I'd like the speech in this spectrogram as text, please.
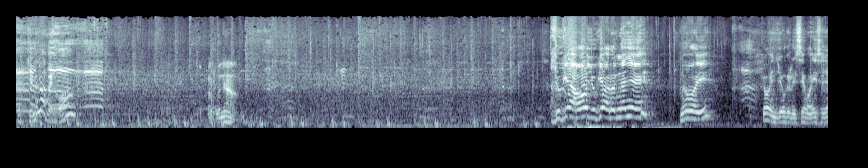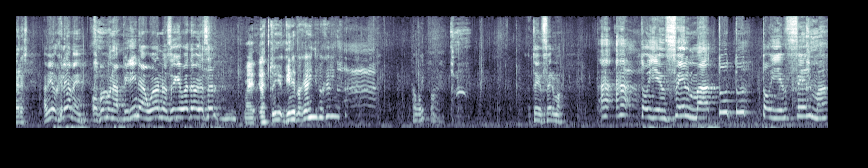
¿Por qué me la pegó? Vacunado. Yuqueado, yuqueado, lo engañé. Me voy. Qué buen yo que le hicimos ahí, señores. Amigos, geléame. O ponme una aspirina, weón. No sé qué weón tengo que hacer. Detrás tuyo. Viene para acá, viene para acá, viene. Ah, wey, po. Estoy enfermo. Ah, ah, estoy enferma. Tú, tú, estoy enferma.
